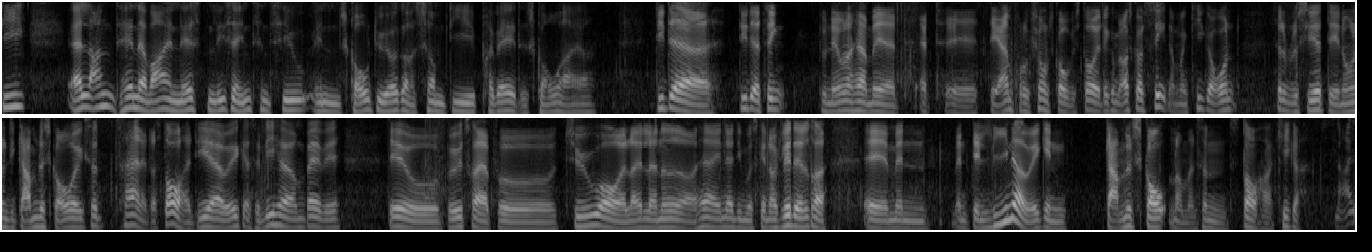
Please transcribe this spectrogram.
de er langt hen ad vejen næsten lige så intensiv en skovdyrker som de private skovejere. De der, de der ting, du nævner her med, at, at øh, det er en produktionsskov, vi står i, det kan man også godt se, når man kigger rundt. Selvom du siger, at det er nogle af de gamle skove, ikke? så træerne, der står her, de er jo ikke, altså lige her om bagved, det er jo bøgetræer på 20 år eller et eller andet, og herinde er de måske nok lidt ældre. Øh, men, men det ligner jo ikke en gammel skov, når man sådan står her og kigger. Nej,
